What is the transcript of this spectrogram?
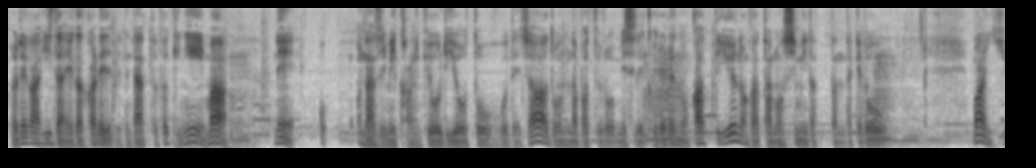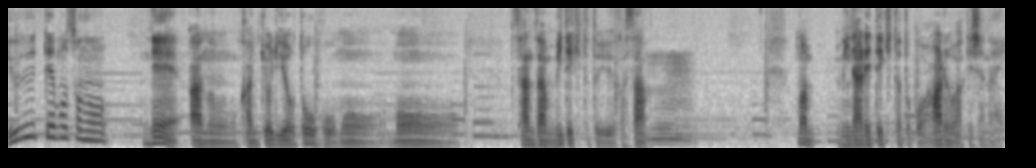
それがいざ描かれるってなった時にまあうん。ねおおなじみ環境利用投法でじゃあどんなバトルを見せてくれるのかっていうのが楽しみだったんだけど、うんまあ言うてもそのねあの環境利用投法ももう散々見てきたというかさ、うん。まあ見慣れてきたとこはあるわけじゃない。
